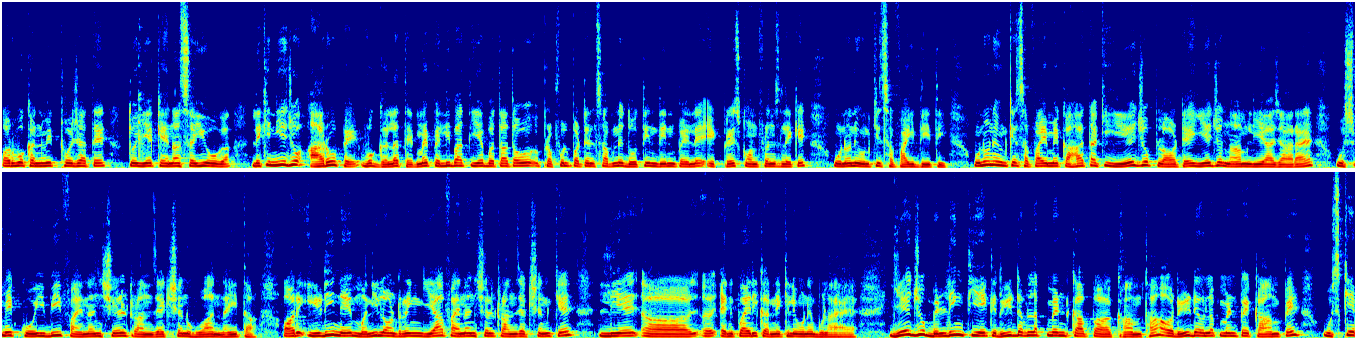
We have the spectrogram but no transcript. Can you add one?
और वो कन्विक्ट हो जाते तो ये कहना सही होगा। लेकिन ये जो आरोप है, वो गलत है। मैं पहली बात ये बताता हूँ, प्रफुल्ल पटेल साहब ने दो तीन दिन पहले एक प्रेस कॉन्फ्रेंस लेके उन्होंने उनकी सफ़ाई दी थी। उन्होंने उनकी सफ़ाई में कहा था कि ये जो प्लॉट है, ये जो नाम लिया जा रहा है, उसमें कोई भी फाइनेंशियल ट्रांजेक्शन हुआ नहीं था। और ईडी ने मनी लॉन्ड्रिंग या फाइनेंशियल ट्रांजेक्शन के लिए इंक्वायरी करने के लिए उन्हें बुलाया है। ये जो बिल्डिंग थी, एक रीडेवलपमेंट का काम था और रीडेवलपमेंट पे काम पे उसके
